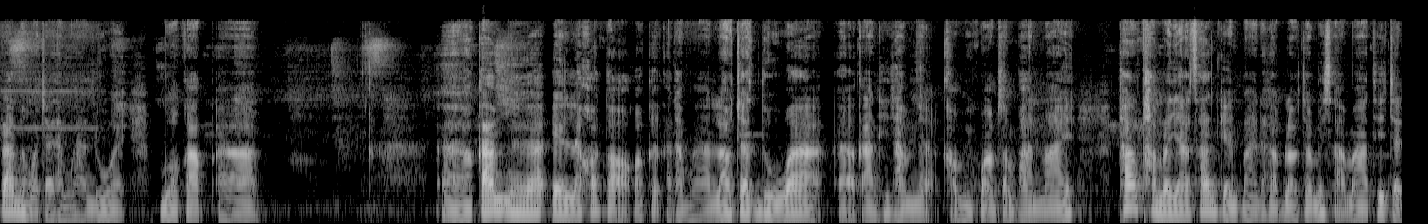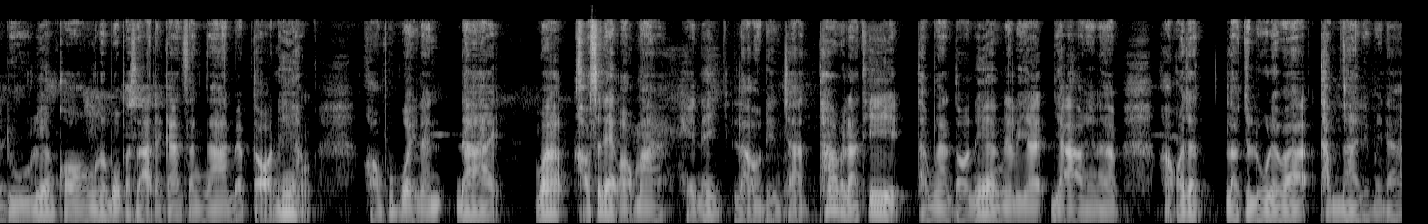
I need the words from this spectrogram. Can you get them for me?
กล้ามเนื้อหัวใจทำงานด้วย บวกกับกล้ามเนื้อเอ็นและข้อต่อก็เกิดการทำงาน เราจะดูว่าการที่ทำเนี่ยเขามีความสัมพันธ์ไหมถ้าทำระยะสั้นเกินไปนะครับ เราจะไม่สามารถที่จะดูเรื่องของระบบประสาทในการสั่งงานแบบต่อเนื่องของผู้ป่วยนั้นได้ ว่าเขาแสดงออกมาเห็นให้เราเด่นชัด ถ้าเวลาที่ทำงานต่อเนื่องในระยะยาวเนี่ยนะครับ เขาก็จะเราจะรู้เลยว่าทำได้หรือไม่ได้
